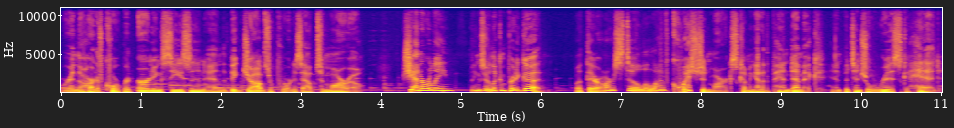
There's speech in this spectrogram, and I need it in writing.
We're in the heart of corporate earnings season, and the big jobs report is out tomorrow. Generally, things are looking pretty good, but there are still a lot of question marks coming out of the pandemic and potential risk ahead.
